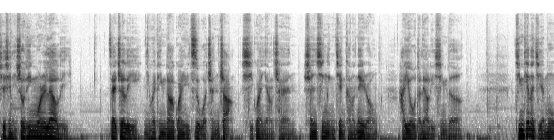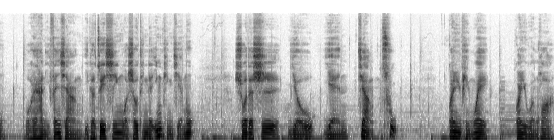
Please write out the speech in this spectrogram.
谢谢你收听末日料理，在这里你会听到关于自我成长、习惯养成、身心灵健康的内容，还有我的料理心得。今天的节目，我会和你分享一个最新我收听的音频节目，说的是油、盐、酱、醋，关于品味，关于文化，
